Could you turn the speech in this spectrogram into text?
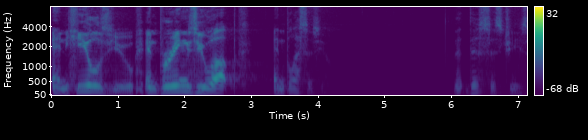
and heals you and brings you up and blesses you. This is Jesus.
